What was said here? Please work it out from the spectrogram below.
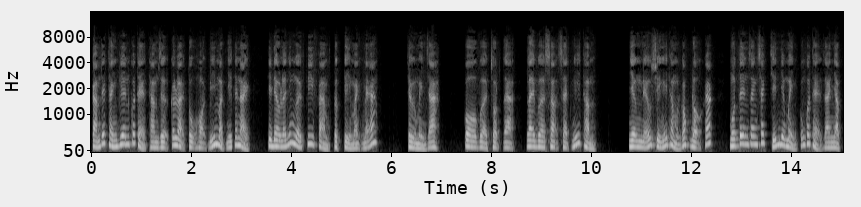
cảm thấy thành viên có thể tham dự các loại tụ hội bí mật như thế này thì đều là những người phi phạm cực kỳ mạnh mẽ. Trừ mình ra, cô vừa trột dạ lại vừa sợ sệt nghĩ thầm. Nhưng nếu suy nghĩ theo một góc độ khác, một tên danh sách chín như mình cũng có thể gia nhập,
